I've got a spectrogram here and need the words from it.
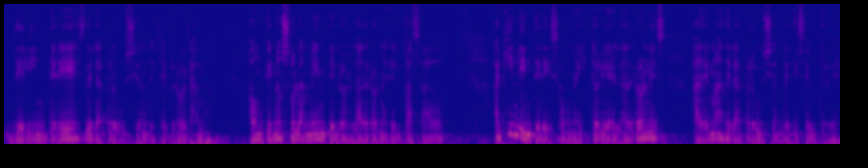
del interés de la producción de este programa, aunque no solamente los ladrones del pasado. ¿A quién le interesa una historia de ladrones además de la producción del Isel TV?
